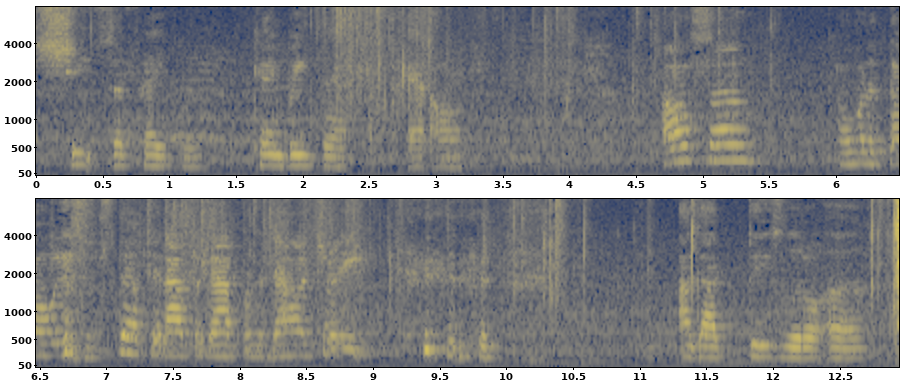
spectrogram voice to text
sheets of paper. Can't beat that at all. Also, I want to throw in some stuff that I forgot from the Dollar Tree. I got these little uh,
